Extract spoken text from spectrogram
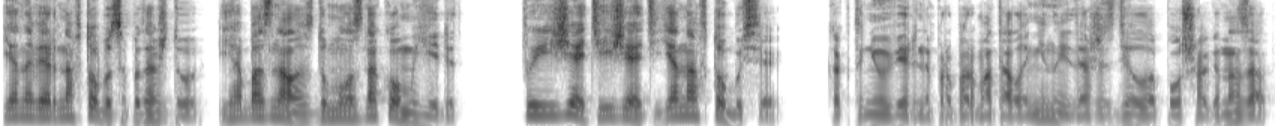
Я, наверное, автобуса подожду. Я обозналась, думала, знакомый едет. Вы езжайте, езжайте, я на автобусе. Как-то неуверенно пробормотала Нина и даже сделала полшага назад.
